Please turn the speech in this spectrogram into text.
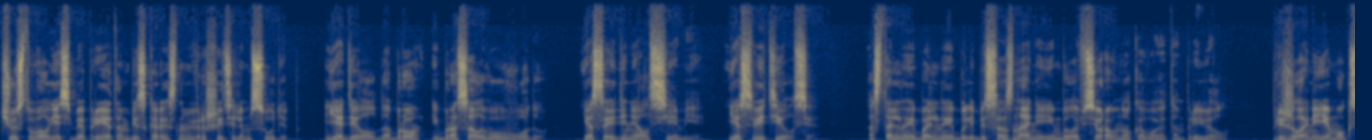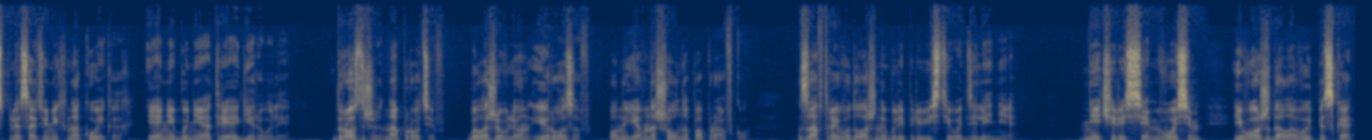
Чувствовал я себя при этом бескорыстным вершителем судеб. Я делал добро и бросал его в воду. Я соединял семьи. Я светился. Остальные больные были без сознания, им было все равно, кого я там привел. При желании я мог сплясать у них на койках, и они бы не отреагировали. Дрозд же, напротив, был оживлен и розов. Он явно шел на поправку. Завтра его должны были перевести в отделение. Дней через 7-8 его ожидала выписка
